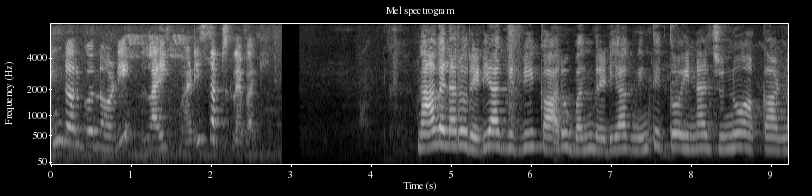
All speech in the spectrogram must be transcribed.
ಎಂಡ್ವರೆಗೂ ನೋಡಿ ಲೈಕ್ ಮಾಡಿ ಸಬ್ಸ್ಕ್ರೈಬ್ ಆಗಿ. ನಾವೆಲ್ಲರೂ ರೆಡಿ ಆಗಿದ್ವಿ, ಕಾರು ಬಂದು ರೆಡಿಯಾಗಿ ನಿಂತಿತ್ತು, ಇನ್ನು ಜುನ್ನು ಅಕ್ಕ, ಅಣ್ಣ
